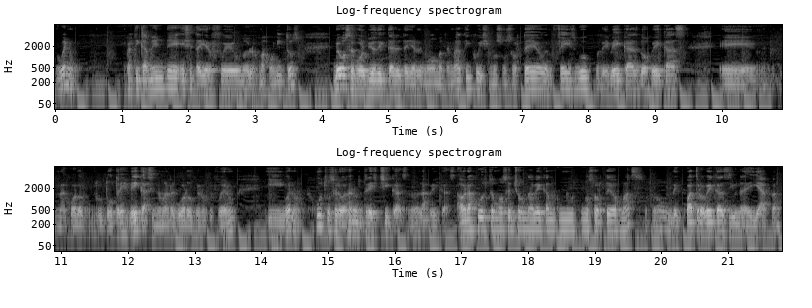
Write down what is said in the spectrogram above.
bueno, prácticamente ese taller fue uno de los más bonitos. Luego se volvió a dictar el taller de modo matemático, hicimos un sorteo en Facebook de becas, dos becas, eh, me acuerdo, o tres becas si no me recuerdo qué es lo que fueron. Y bueno, justo se lo ganaron tres chicas, ¿no? Las becas. Ahora justo hemos hecho una beca, unos, sorteos más. De cuatro becas y una de IAPA.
